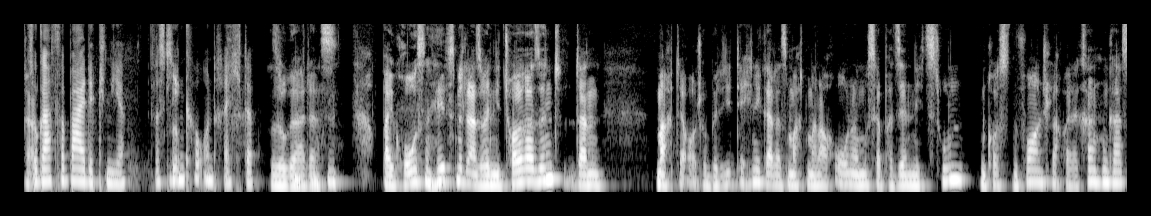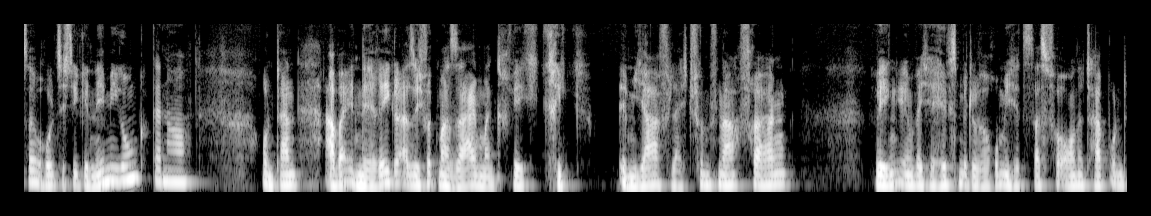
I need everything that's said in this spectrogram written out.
Ja. Sogar für beide Knie, fürs linke und rechte. Sogar das. Bei großen Hilfsmitteln, also wenn die teurer sind, dann macht der Orthopädietechniker, das macht man auch ohne, muss der Patient nichts tun, einen Kostenvoranschlag bei der Krankenkasse, holt sich die Genehmigung Genau. Und dann, aber in der Regel, also ich würde mal sagen, man kriegt krieg im Jahr vielleicht fünf Nachfragen wegen irgendwelcher Hilfsmittel, warum ich jetzt das verordnet habe und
